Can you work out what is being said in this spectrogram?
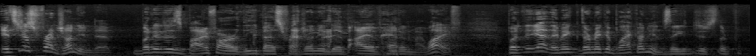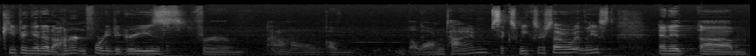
It's just French onion dip, but it is by far the best French onion dip I have had in my life. But yeah, they make they're making black onions. They just they're keeping it at 140 degrees for I don't know a, a long time, six weeks or so at least. And it um,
